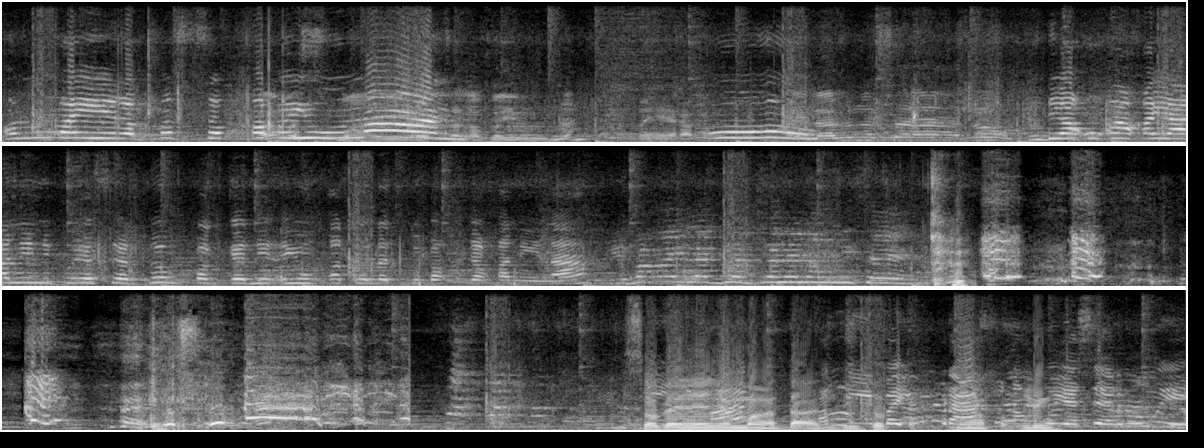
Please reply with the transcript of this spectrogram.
Anong mahirap? Mas sa kabayunan! Sa kabayunan? Mahirap? Oo. lalo na sa ano? Hindi ako kakayanin ni Kuya Sir doon pag kanina, yung katulad ko bak niya kanina. Di ba kailaglag ka na ng misen? So, ganyan yung mga daan Ang dito. iba yung Mga braso ng tukling. Kuya Sir ko eh.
